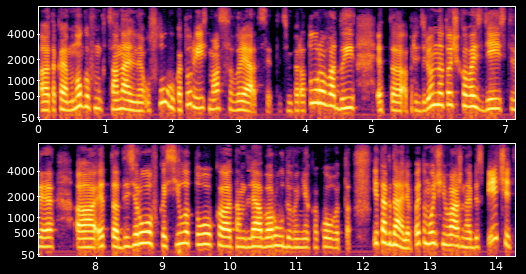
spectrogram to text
э, такая многофункциональная услуга, у которой есть масса вариаций. Это температура воды, это определенная точка воздействия, а, это дозировка, сила тока там, для оборудования какого-то и так далее. Поэтому очень важно обеспечить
